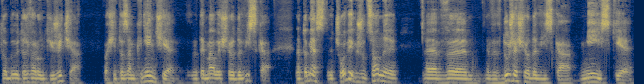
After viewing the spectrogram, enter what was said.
to były też warunki życia, właśnie to zamknięcie, te małe środowiska. Natomiast człowiek rzucony e, w, w duże środowiska miejskie,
